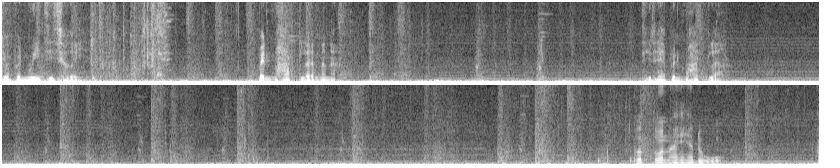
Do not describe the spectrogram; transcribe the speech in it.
คิดว่าเป็นมีดเฉยๆเป็นพัดเลยนั่นน่ะ ที่แท้เป็นพัดเหรอกดตัวไหนอะดูไอ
